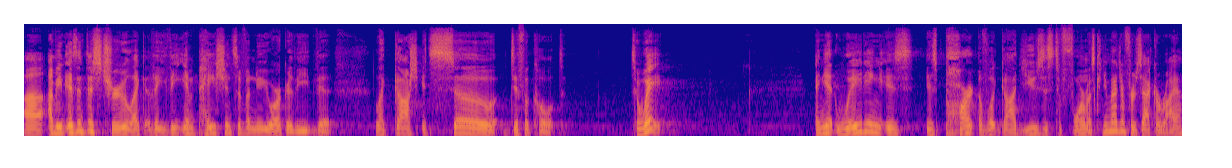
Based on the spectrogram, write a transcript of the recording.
Uh, i mean isn't this true? Like the, the impatience of a new yorker the, the like gosh it's so difficult to wait and yet, waiting is, is part of what God uses to form us. Can you imagine for Zechariah?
